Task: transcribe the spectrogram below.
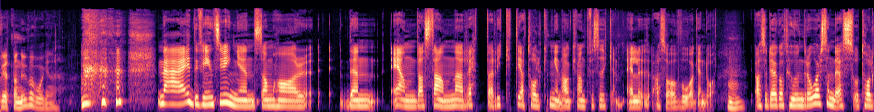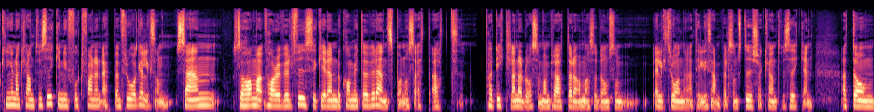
vet man nu vad vågen är? Nej, det finns ju ingen som har den enda sanna, rätta, riktiga tolkningen av kvantfysiken. Eller alltså av vågen då. Mm. Alltså det har gått hundra år sedan dess och tolkningen av kvantfysiken är fortfarande en öppen fråga. Liksom. Sen så har, man, har väl fysiker ändå kommit överens på något sätt att partiklarna då som man pratar om, alltså de som elektronerna till exempel som styrs av kvantfysiken, att de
